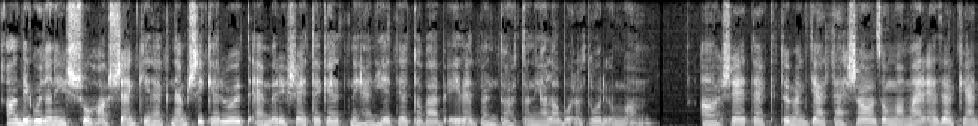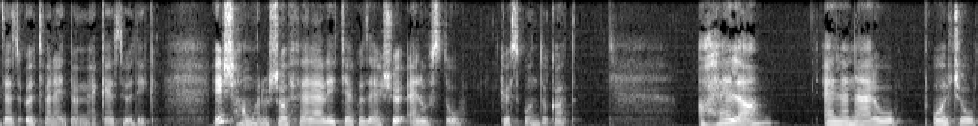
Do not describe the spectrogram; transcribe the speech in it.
Addig ugyanis soha senkinek nem sikerült emberi sejteket néhány hétnél tovább életben tartani a laboratóriumban. A sejtek tömeggyártása azonban már 1951-ben megkezdődik, és hamarosan felállítják az első elosztó központokat. A HeLa ellenálló olcsó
